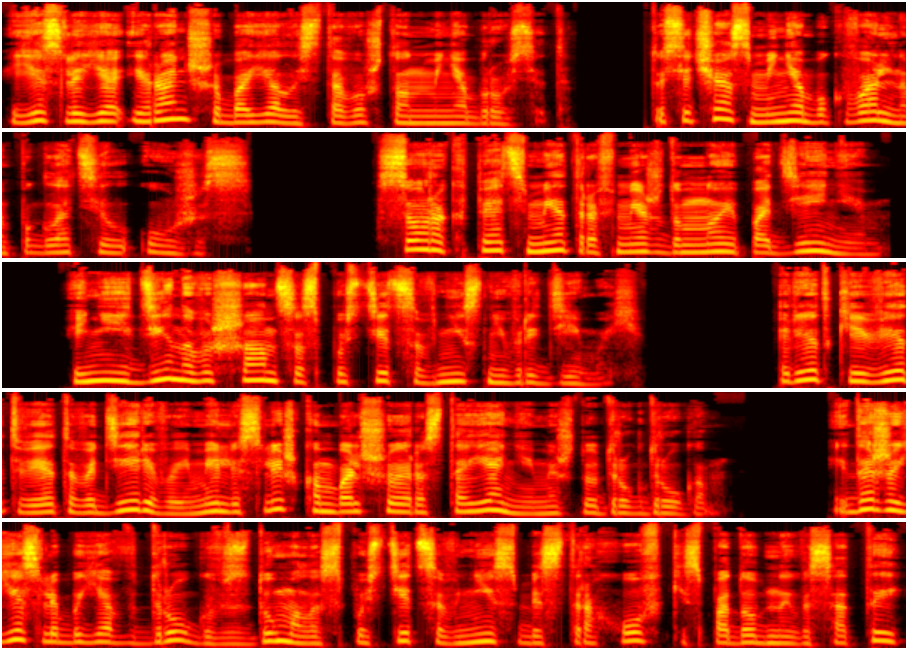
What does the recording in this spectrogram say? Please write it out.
Если я и раньше боялась того, что он меня бросит, то сейчас меня буквально поглотил ужас. 45 метров между мной и падением, и ни единого шанса спуститься вниз невредимой. Редкие ветви этого дерева имели слишком большое расстояние между друг другом. И даже если бы я вдруг вздумала спуститься вниз без страховки с подобной высоты,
